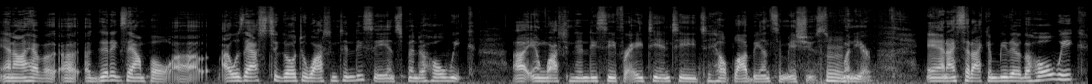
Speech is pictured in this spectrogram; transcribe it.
And I have a, a, a good example. Uh, I was asked to go to Washington D.C. and spend a whole week uh, in Washington D.C. for AT&T to help lobby on some issues one year. And I said I can be there the whole week.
